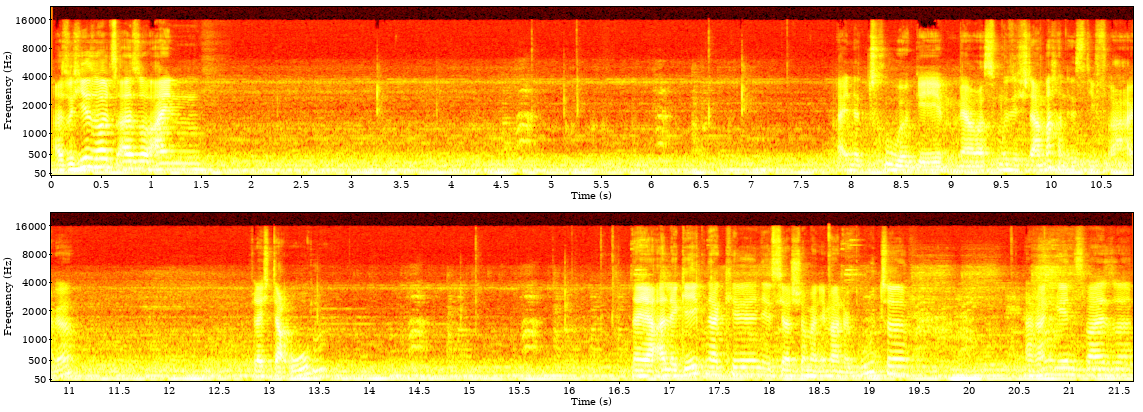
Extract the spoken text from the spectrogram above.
Also hier soll es also ein... eine Truhe geben. Ja, was muss ich da machen, ist die Frage. Vielleicht da oben? Naja, alle Gegner killen ist ja schon mal immer eine gute Herangehensweise.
